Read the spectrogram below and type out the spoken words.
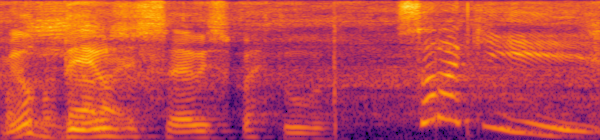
Meu Deus caralho. do céu, isso perturba. Será que.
